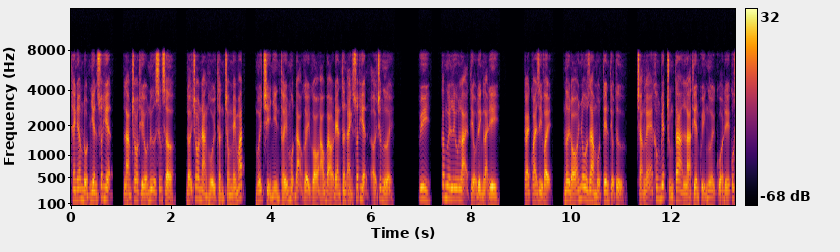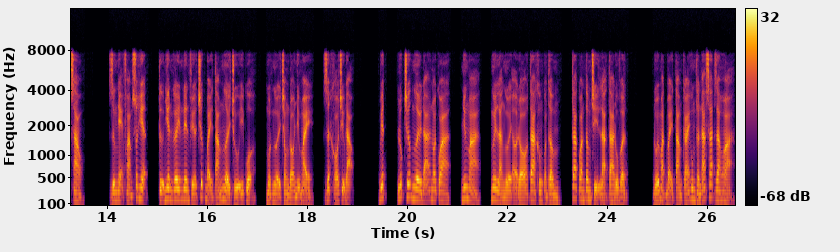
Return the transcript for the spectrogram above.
Thanh âm đột nhiên xuất hiện, làm cho thiếu nữ sững sờ, đợi cho nàng hồi thần trong nháy mắt, mới chỉ nhìn thấy một đạo gầy gò áo bào đen thân ảnh xuất hiện ở trước người. Uy, các ngươi lưu lại tiểu đỉnh lại đi. Cái quái gì vậy? Nơi đó nhô ra một tên tiểu tử, chẳng lẽ không biết chúng ta là thiên quỷ người của đế quốc sao? Dương nhẹ phàm xuất hiện, tự nhiên gây nên phía trước bảy tám người chú ý của, một người trong đó như mày, rất khó chịu đạo. Biết, lúc trước ngươi đã nói qua, nhưng mà, ngươi là người ở đó ta không quan tâm ta quan tâm chỉ là ta đồ vật. Đối mặt bảy tám cái hung thần ác sát ra hỏa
